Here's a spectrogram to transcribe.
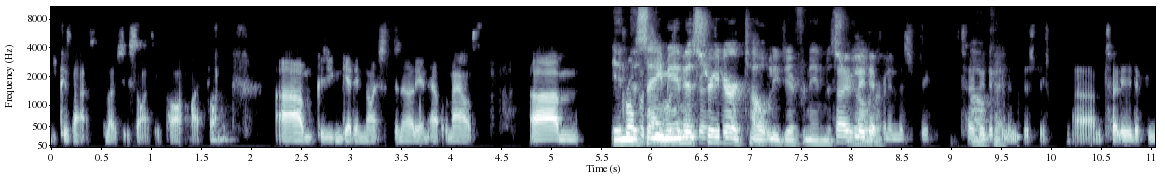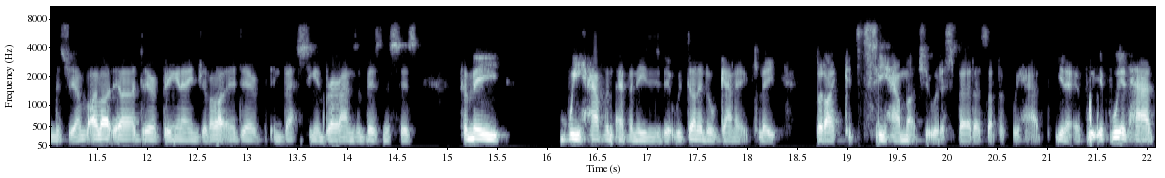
because that's the most exciting part, I find, because um, you can get in nice and early and help them out. Um, in the same industry or totally different industry? Totally or? different industry. Totally okay. different industry. Um, totally different industry. I, I like the idea of being an angel. I like the idea of investing in brands and businesses. For me, we haven't ever needed it. We've done it organically, but I could see how much it would have sped us up if we had, you know, if we if we had had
